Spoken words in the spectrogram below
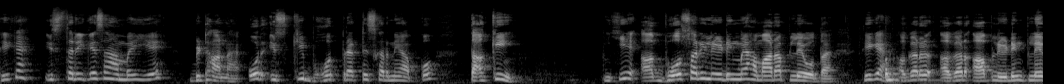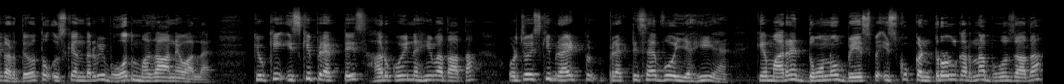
ठीक है? इस तरीके से हमें ये बिठाना है और इसकी बहुत प्रैक्टिस करनी है आपको, ताकि ये बहुत सारी लीडिंग में हमारा प्ले होता है, ठीक है? अगर अगर आप लीडिंग प्ले करते हो तो उसके अंदर भी बहुत मज़ा आने वाला है, क्योंकि इसकी प्रैक्टिस हर कोई नहीं बताता, और जो इसकी ब्राइट प्रैक्टिस है, वो यही है कि हमारे दोनों बेस पे इसको कंट्रोल करना बहुत ज़्यादा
